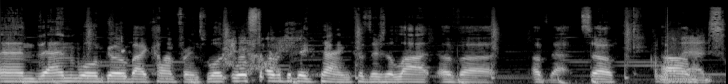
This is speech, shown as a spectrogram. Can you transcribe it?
and then we'll go by conference. We'll we'll start with the Big Ten because there's a lot of uh, of that. So I love Um, ads.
